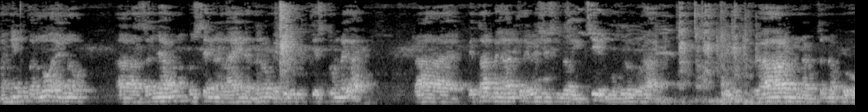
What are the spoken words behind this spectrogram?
మహీన్ పన్ను ఆయన ఆ, సంజాన్ హుస్సేన్ ఆయన ఇద్దరు మెటీరియల్ తీసుకుండగా ఆ, పితార్ బిహార్కి రైల్వే స్టేషన్లో ఇచ్చి ముగ్గురు కూడా వ్యవహారం నడుపుతున్నప్పుడు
